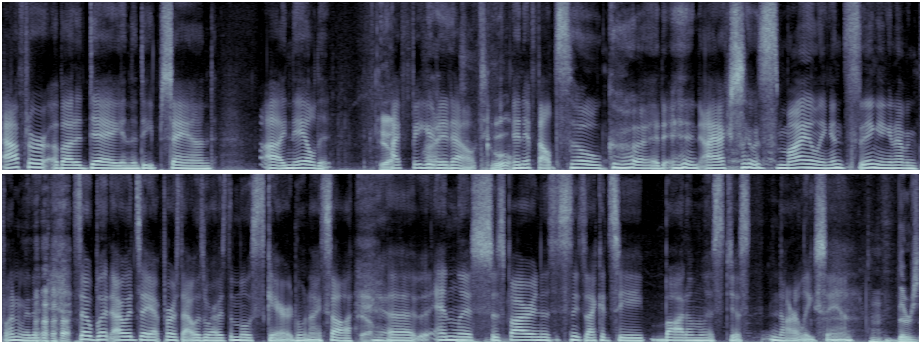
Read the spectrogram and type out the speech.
after about a day in the deep sand, I nailed it. Yeah. I figured it out. Cool. And it felt so good. And I actually was smiling and singing and having fun with it. so, but I would say at first that was where I was the most scared when I saw Yeah. uh, endless, as far in as, as I could see, bottomless, just gnarly sand. there's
